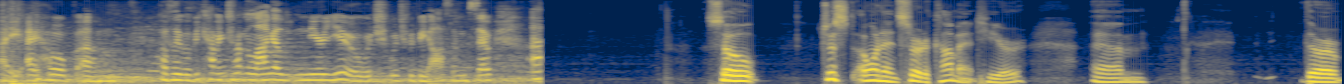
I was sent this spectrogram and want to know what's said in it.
I, I hope um, hopefully will be coming to a Milonga near you, which which would be awesome. So. Uh, so, just I want to insert a comment here. Um, there are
